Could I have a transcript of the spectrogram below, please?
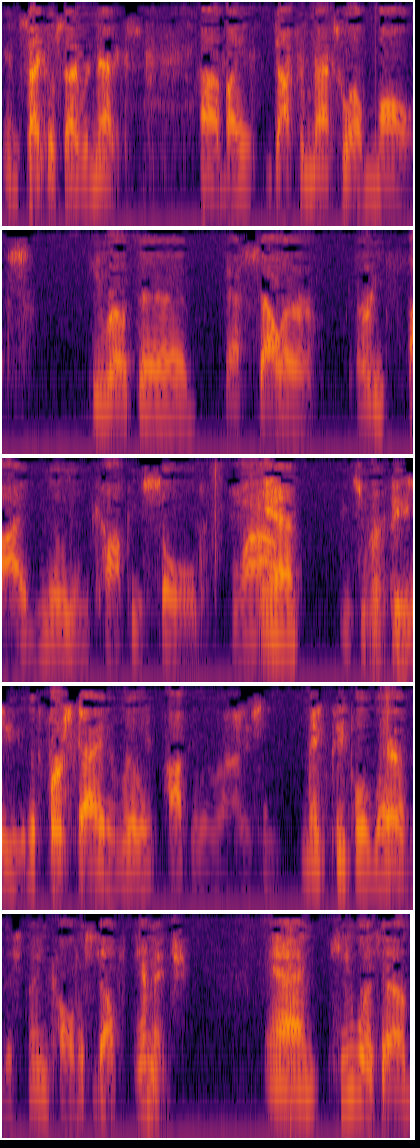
in Psycho-Cybernetics uh, by Dr. Maxwell Maltz. He wrote the bestseller, 35 million copies sold. Wow. And he's really the first guy to really popularize and make people aware of this thing called a self-image. And he was a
